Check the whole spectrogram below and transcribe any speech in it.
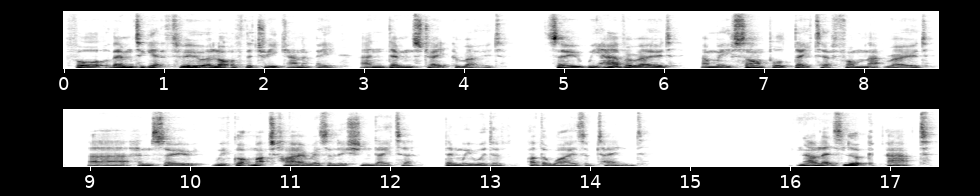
for them to get through a lot of the tree canopy and demonstrate the road. So we have a road and we've sampled data from that road. Uh, and so we've got much higher resolution data than we would have otherwise obtained. Now let's look at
